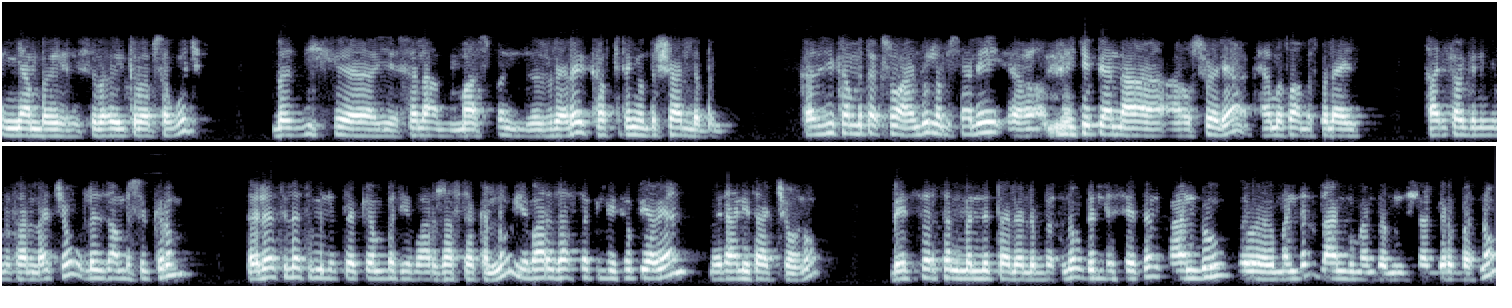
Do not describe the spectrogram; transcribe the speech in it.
እኛም የጥበብ ሰዎች በዚህ የሰላም ማስፈን ዙሪያ ላይ ከፍተኛው ድርሻ አለብን። ከዚህ ከምጠቅሰው አንዱ ለምሳሌ ኢትዮጵያና አውስትራሊያ ከመቶ ዓመት በላይ ታሪካዊ ግንኙነት አላቸው። ለዛ ምስክርም እለት እለት የምንጠቀምበት የባህር ዛፍ ተክል ነው። የባህር ዛፍ ተክል ኢትዮጵያውያን መድኃኒታቸው ነው። ቤት ሰርተን የምንጠለልበት ነው። ድል ሴተን ከአንዱ መንደር ለአንዱ መንደር የምንሻገርበት ነው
